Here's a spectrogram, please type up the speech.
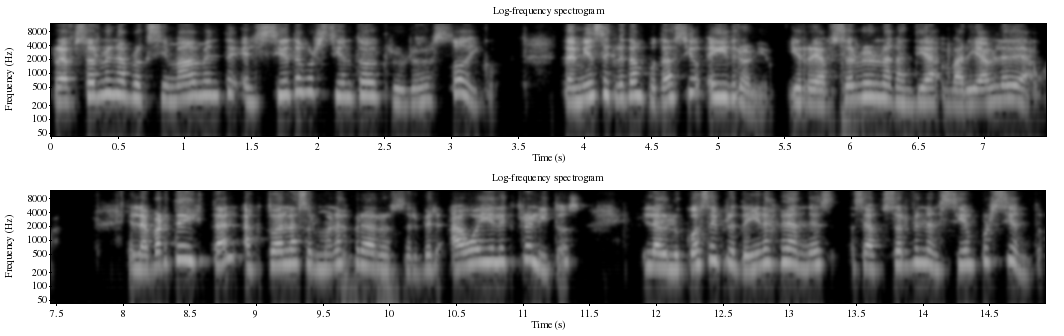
reabsorben aproximadamente el 7% del cloruro sódico. También secretan potasio e hidróneo y reabsorben una cantidad variable de agua. En la parte distal actúan las hormonas para reabsorber agua y electrolitos, y la glucosa y proteínas grandes se absorben al 100%,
